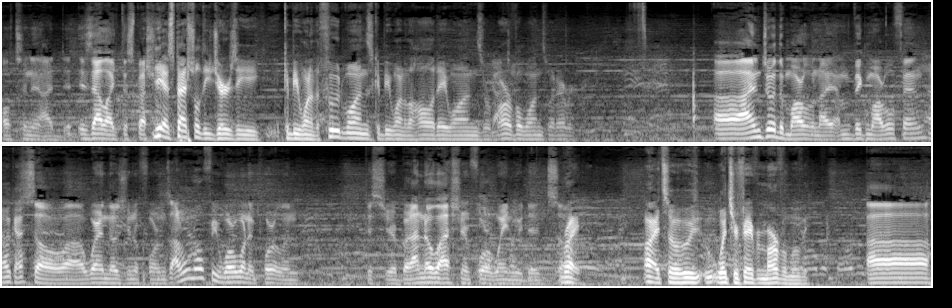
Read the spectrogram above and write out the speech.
Alternate, is that like the special? Yeah, specialty jersey. It could be one of the food ones. Could be one of the holiday ones or Marvel ones, whatever. Uh, I enjoyed the Marvel night. I'm a big Marvel fan. Okay. So uh, wearing those uniforms, I don't know if we wore one in Portland this year, but I know last year in Fort Wayne we did. So. Right. All right. So, who, what's your favorite Marvel movie? Uh,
